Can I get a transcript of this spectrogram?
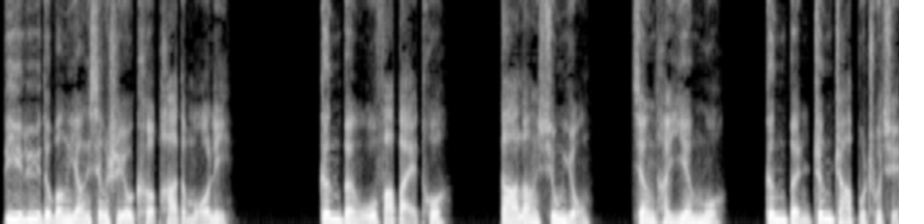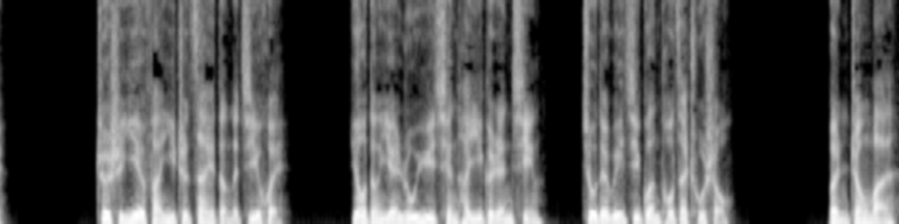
碧绿的汪洋像是有可怕的魔力，根本无法摆脱。大浪汹涌，将它淹没，根本挣扎不出去。这是叶凡一直在等的机会，要等颜如玉欠他一个人情，就得危急关头再出手。本章完。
